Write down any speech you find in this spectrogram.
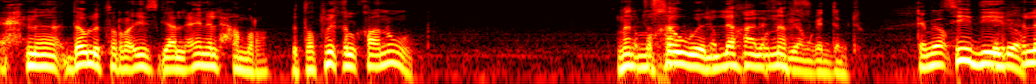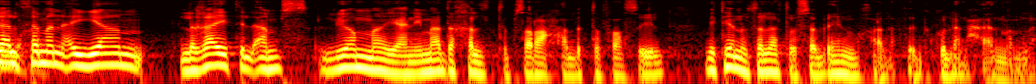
إحنا دولة الرئيس قال العين الحمراء بتطبيق القانون. من كم له مخالف اليوم نفس قدمته. كم يوم؟ سيدي خلال؟ ثمان أيام لغاية الأمس اليوم ما يعني ما دخلت بصراحة بالتفاصيل. 273 مخالفة بكل أنحاء المملكة.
